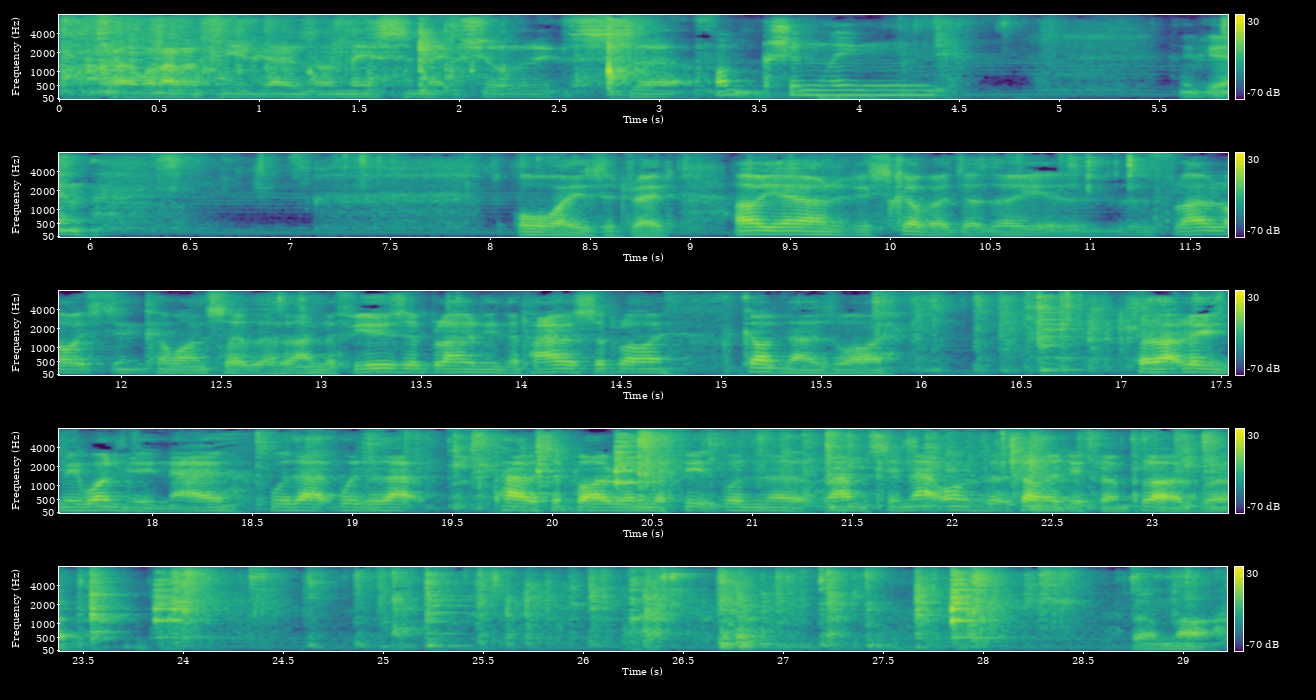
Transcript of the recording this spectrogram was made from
So I want to have a few goes on this and make sure that it's uh, functioning again. It's always a dread. Oh yeah, I discovered that the, the flow lights didn't come on, so that and the fuse had blown in the power supply. God knows why. So that leaves me wondering now, would that would that power supply run the run the lamps in that one because it's on a different plug, but but I'm not.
